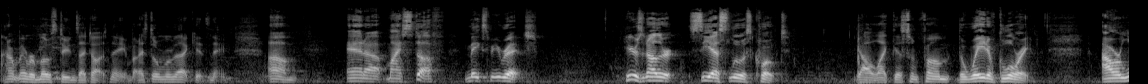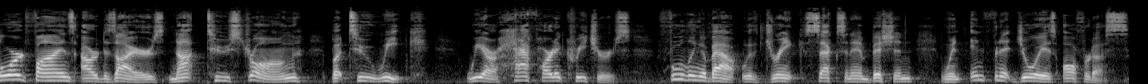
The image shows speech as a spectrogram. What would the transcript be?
I don't remember most students I taught his name, but I still remember that kid's name. Um, and uh, my stuff makes me rich. Here's another C.S. Lewis quote. Y'all like this one from The Weight of Glory. Our Lord finds our desires not too strong, but too weak. We are half hearted creatures, fooling about with drink, sex, and ambition when infinite joy is offered us,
